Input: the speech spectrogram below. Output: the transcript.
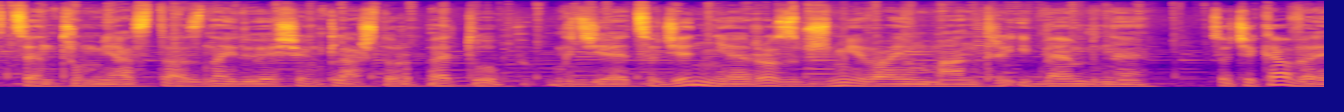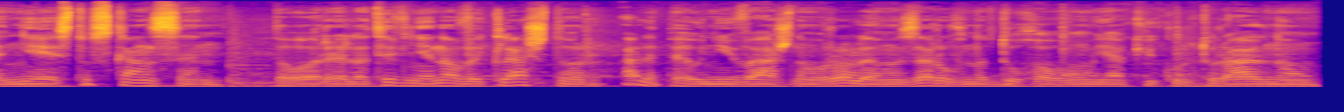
W centrum miasta znajduje się klasztor Petub, gdzie codziennie rozbrzmiewają mantry i bębny. Co ciekawe, nie jest to skansen. To relatywnie nowy klasztor, ale pełni ważną rolę zarówno duchową, jak i kulturalną.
